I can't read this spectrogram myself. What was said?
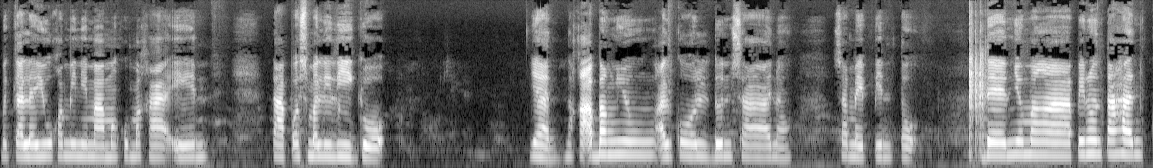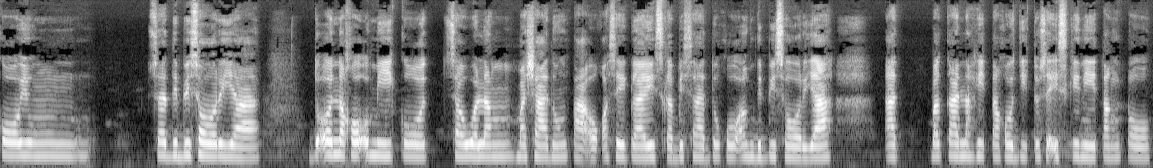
Magkalayo kami ni mamang kumakain. Tapos, maliligo. Yan. Nakaabang yung alcohol dun sa, ano, sa may pinto. Then, yung mga pinuntahan ko, yung sa Divisoria, doon ako umikot sa walang masyadong tao kasi guys, kabisado ko ang Divisoria at pagka nakita ko dito sa iskinitang to,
